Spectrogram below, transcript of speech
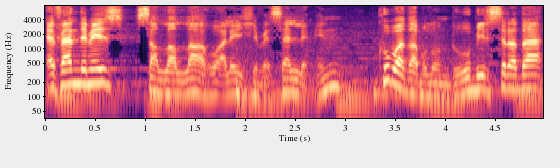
Efendimiz sallallahu aleyhi ve sellemin Kuba'da bulunduğu bir sırada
